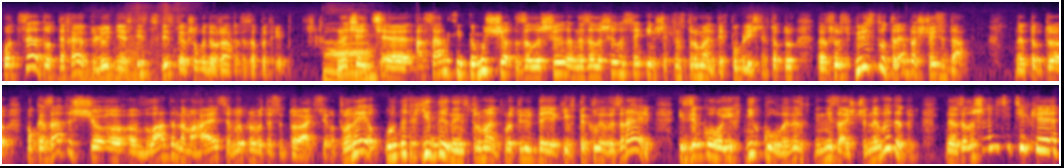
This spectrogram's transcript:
оце от нехай оприлюднює слід, слідство, якщо буде вважати за потрібне. Значить, е, а санкції тому, що залишили не залишилося інших інструментів публічних. Тобто, е, суспільству треба щось дати. Тобто показати, що влада намагається виправити ситуацію. От вони у них єдиний інструмент проти людей, які втекли в Ізраїль, із якого їх ніколи не ні за що не видадуть. Залишаються тільки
